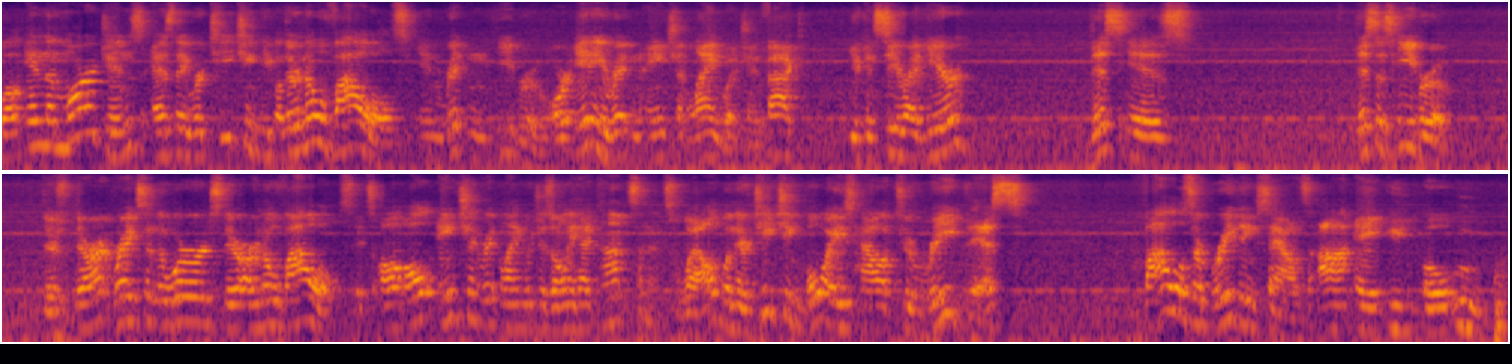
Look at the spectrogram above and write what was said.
Well, in the margins, as they were teaching people, there are no vowels in written Hebrew or any written ancient language. In fact, you can see right here, this is this is Hebrew. There's, there aren't breaks in the words. There are no vowels. It's all, all ancient written languages only had consonants. Well, when they're teaching boys how to read this, vowels are breathing sounds. A, A, E, O, U.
